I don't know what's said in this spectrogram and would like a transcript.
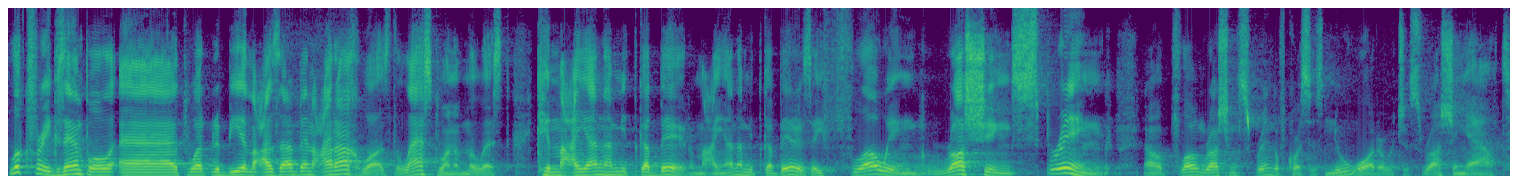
Look, for example, at what Rabbi Elazar ben Arach was, the last one on the list. K'ma'ayan hamitgaber. Ma'ayan hamitgaber is a flowing, rushing spring. Now, a flowing, rushing spring, of course, is new water, which is rushing out.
